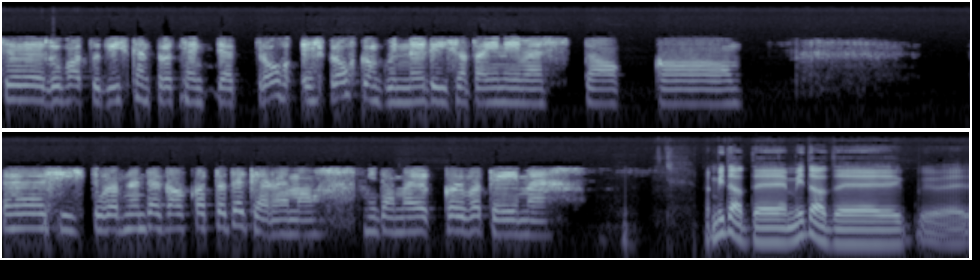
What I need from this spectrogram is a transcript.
see lubatud viiskümmend protsenti, et roh-, ehk rohkem kui nelisada inimest, aga siis tuleb nendega hakata tegelema, mida me ka juba teeme. no mida te, mida te äh,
